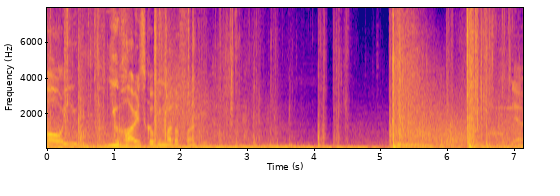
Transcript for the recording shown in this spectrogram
Oh, you, you hard scoping motherfucker. Yeah.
